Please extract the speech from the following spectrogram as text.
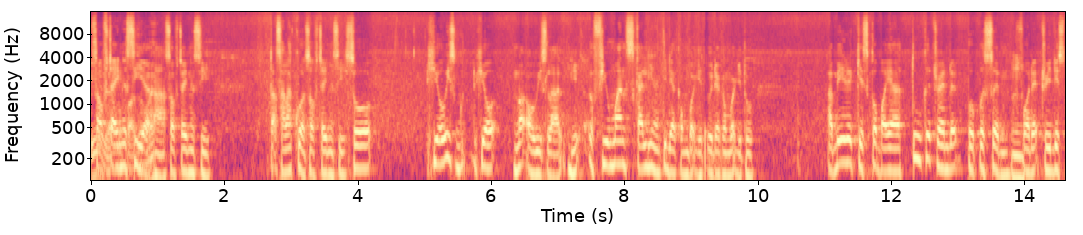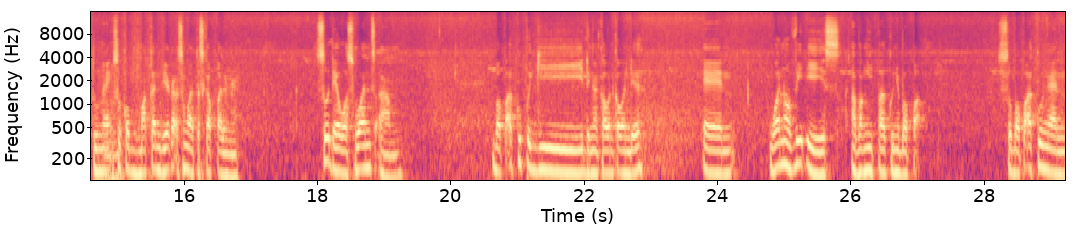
South lah China Sea lah eh. ha, South China Sea. Tak salah aku lah South China Sea. So He always he, Not always lah A few months sekali Nanti dia akan buat gitu Dia akan buat gitu. Habis case kau bayar 2 ke 300 per person hmm. For that 3 days 2 night hmm. So kau makan birak semua atas kapal ni. So there was once um, Bapak aku pergi Dengan kawan-kawan dia And One of it is Abang ipar aku punya bapak. So bapak aku dengan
